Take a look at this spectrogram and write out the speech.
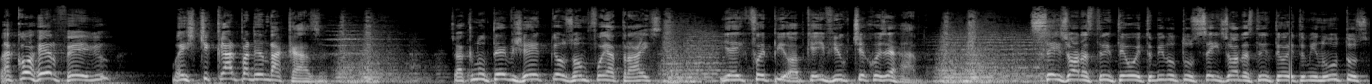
Mas correram feio, viu? Mas esticaram pra dentro da casa. Só que não teve jeito, porque os homens foram atrás. E aí que foi pior, porque aí viu que tinha coisa errada. 6 horas 38 minutos, 6 horas 38 minutos.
